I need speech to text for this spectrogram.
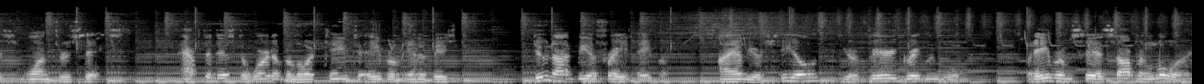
Verse 1 through 6. After this, the word of the Lord came to Abram in a vision. Do not be afraid, Abram. I am your shield, your very great reward. But Abram said, Sovereign Lord,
